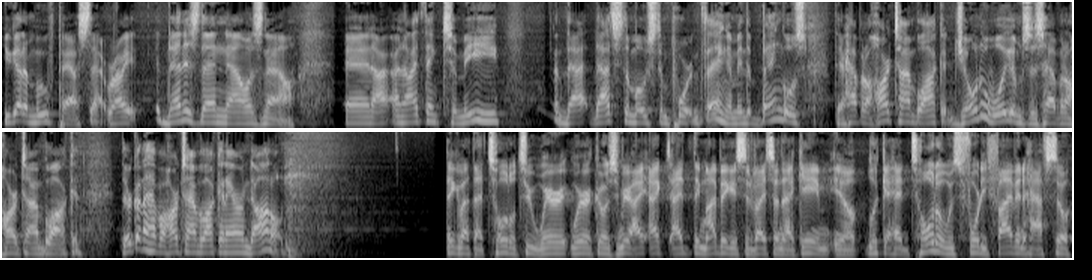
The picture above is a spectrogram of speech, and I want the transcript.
You got to move past that, right? Then is then, now is now. And I, and I think to me, that that's the most important thing. I mean, the Bengals, they're having a hard time blocking. Jonah Williams is having a hard time blocking. They're going to have a hard time blocking Aaron Donald think about that total too, where where it goes from here. I, I, I think my biggest advice on that game, you know, look ahead. Total was 45 and a half. So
